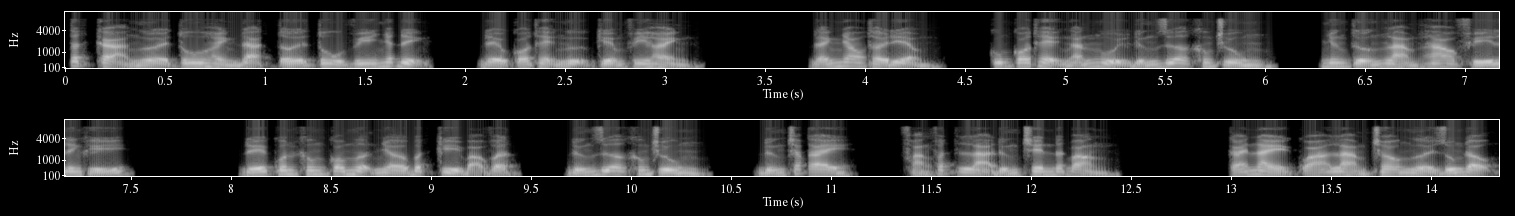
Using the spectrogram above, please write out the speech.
tất cả người tu hành đạt tới tu vi nhất định, đều có thể ngự kiếm phi hành. Đánh nhau thời điểm, cũng có thể ngắn ngủi đứng giữa không trung, nhưng tướng làm hao phí linh khí. Đế quân không có mượn nhờ bất kỳ bảo vật, đứng giữa không trung, đứng chắp tay, phảng phất là đứng trên đất bằng. Cái này quá làm cho người rung động.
